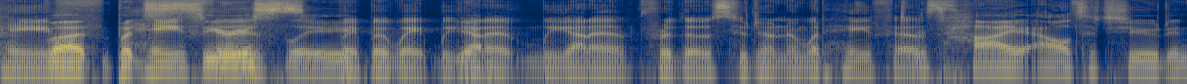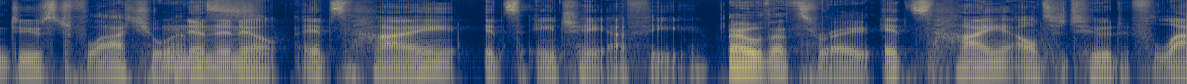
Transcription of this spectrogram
Hafe. But- but Hafe is- seriously- wait, wait, wait. We Yeah. gotta, we gotta. For those who don't know what Hafe is, it's high altitude induced flatulence. no, no, no. It's high. It's H A F E. Oh, that's right. It's high altitude flatulence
